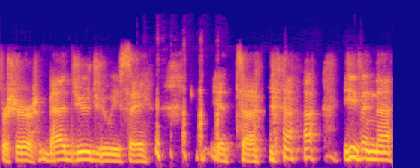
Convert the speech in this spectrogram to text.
For sure, bad juju. We say it. Uh, even uh,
